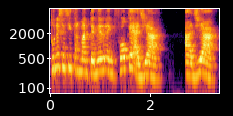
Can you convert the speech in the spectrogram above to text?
tú necesitas mantener el enfoque allá, allá.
